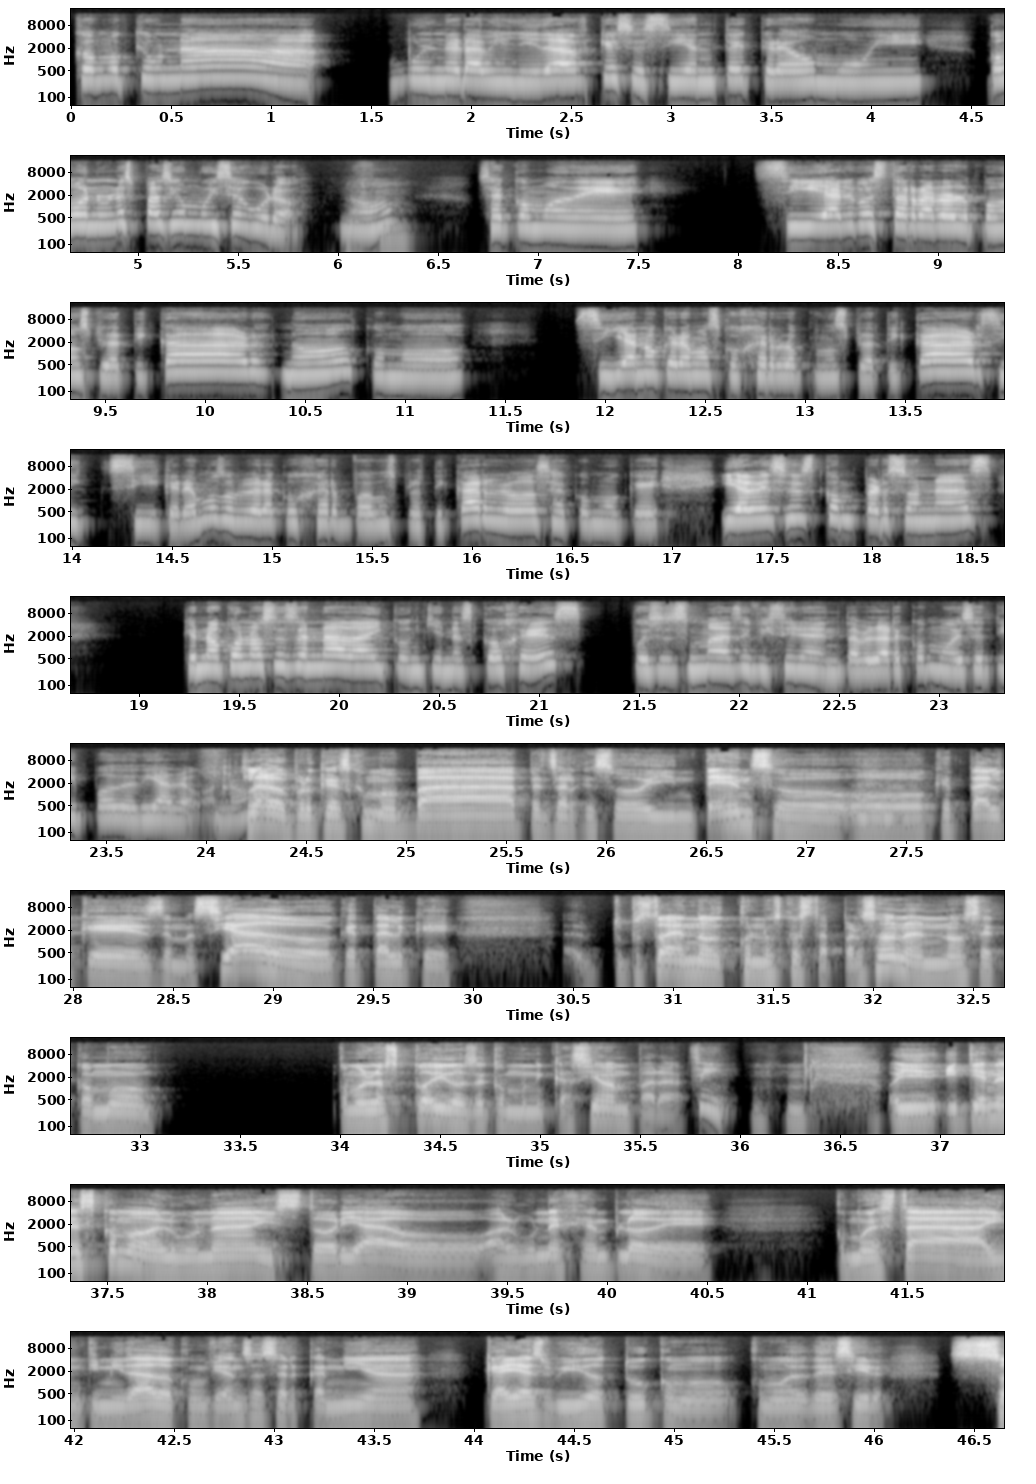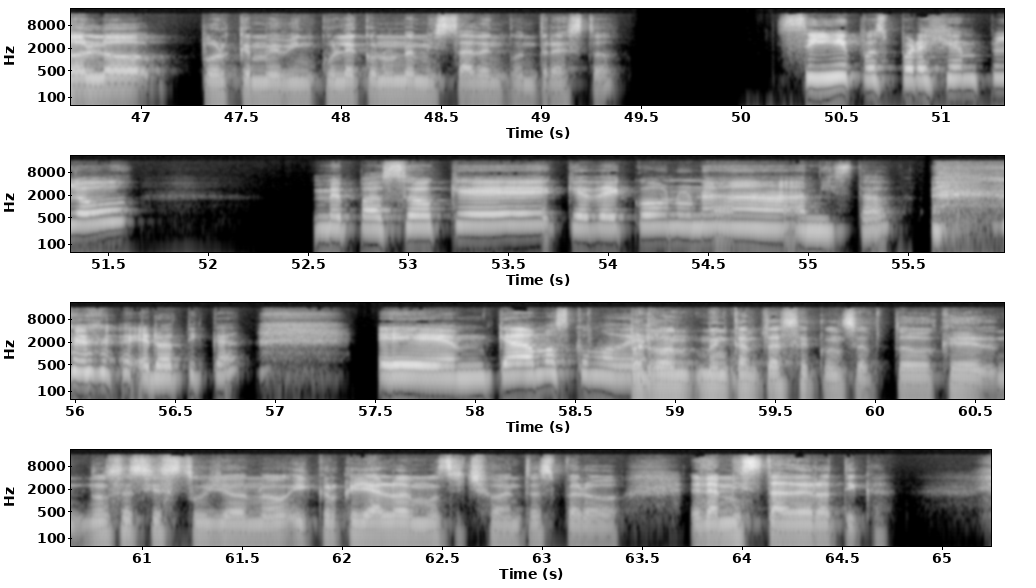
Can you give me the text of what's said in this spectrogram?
como que una vulnerabilidad que se siente, creo, muy, como en un espacio muy seguro, ¿no? O sea, como de, si algo está raro lo podemos platicar, ¿no? Como, si ya no queremos cogerlo, podemos platicar, si, si queremos volver a coger, podemos platicarlo, o sea, como que, y a veces con personas que no conoces de nada y con quienes coges, pues es más difícil entablar como ese tipo de diálogo, ¿no? Claro, porque es como va a pensar que soy intenso o qué tal que es demasiado, o qué tal que eh, pues todavía no conozco a esta persona, no sé cómo como los códigos de comunicación para Sí. Oye, ¿y tienes como alguna historia o algún ejemplo de como esta intimidad o confianza, cercanía que hayas vivido tú como como de decir, solo porque me vinculé con una amistad encontré esto? Sí, pues por ejemplo, me pasó que quedé con una amistad erótica. em, quedamos como de... Perdón, me encanta ese concepto que no sé si es tuyo, ¿no? Y creo que ya lo hemos dicho antes, pero de amistad erótica,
